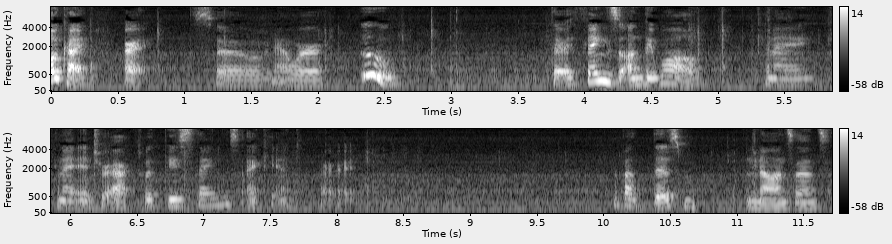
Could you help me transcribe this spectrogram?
Okay. Alright. So now we're... Ooh! There are things on the wall. Can I can I interact with these things? I can't. Alright. What about this nonsense?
